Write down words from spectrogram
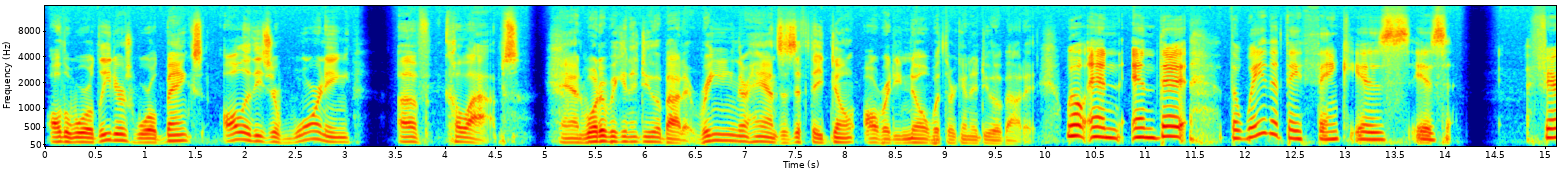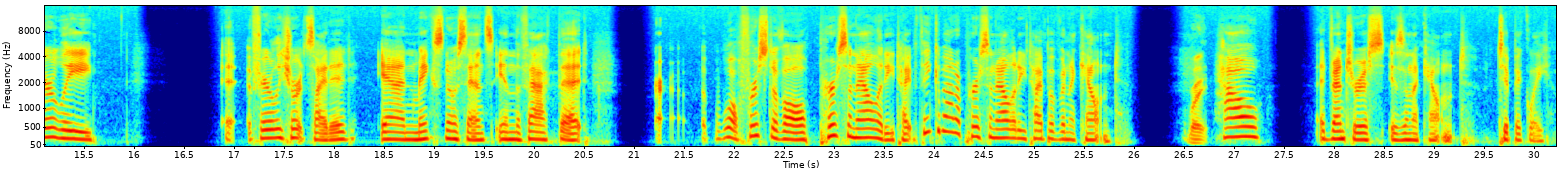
all the world leaders, world banks, all of these are warning of collapse. And what are we going to do about it? Wringing their hands as if they don't already know what they're going to do about it. Well, and and the the way that they think is is fairly uh, fairly short sighted and makes no sense in the fact that uh, well, first of all, personality type. Think about a personality type of an accountant. Right. How adventurous is an accountant typically?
